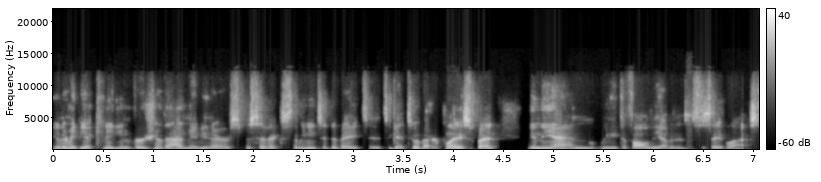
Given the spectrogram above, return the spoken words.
there may be a Canadian version of that. Maybe there are specifics that we need to debate to, to get to a better place. But in the end, we need to follow the evidence to save lives.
